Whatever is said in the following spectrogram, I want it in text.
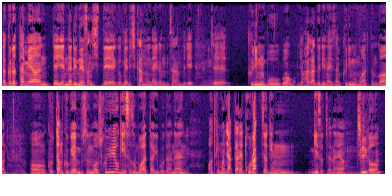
자 그렇다면 이제 옛날 르네상 시대의 그 메디치 가문이나 이런 사람들이 네. 이제 그림을 모으고 이제 화가들이나 이 사람 그림을 모았던 건 네. 어, 그렇다면 그게 무슨 뭐 소유욕이 있어서 모았다기보다는 네. 어떻게 보면 약간의 도락적인 게 있었잖아요. 음. 즐거움?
